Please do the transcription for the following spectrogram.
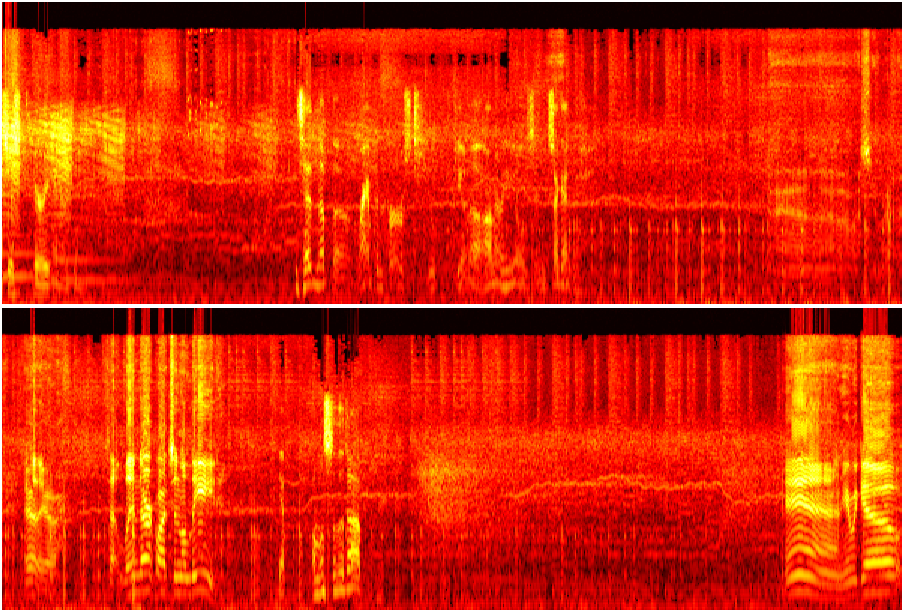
He's just very energetic. He's heading up the ramp in first with Fiona on her heels in second. Uh, see, where are they? There they are. Is that Linn Darkwatch in the lead? Yep, almost to the top. And here we go.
